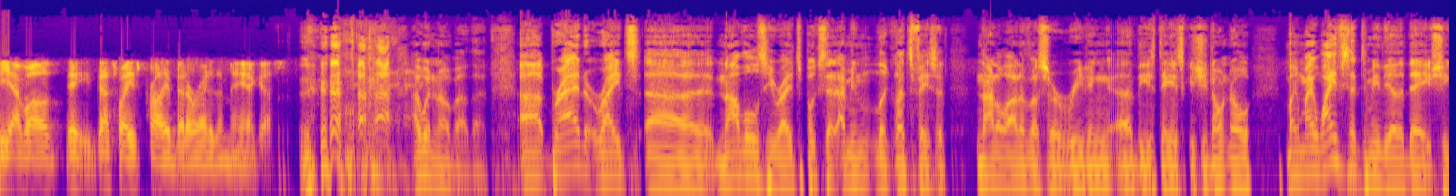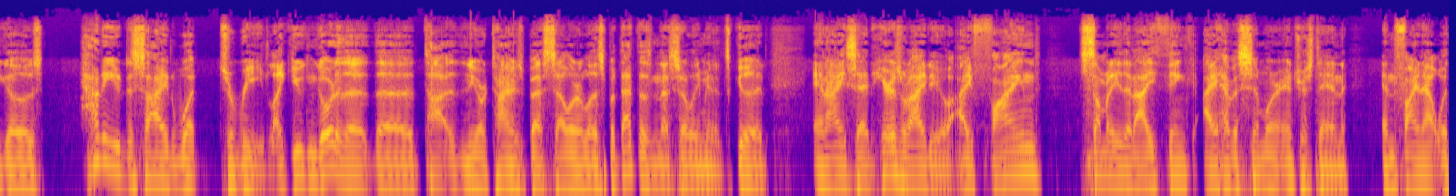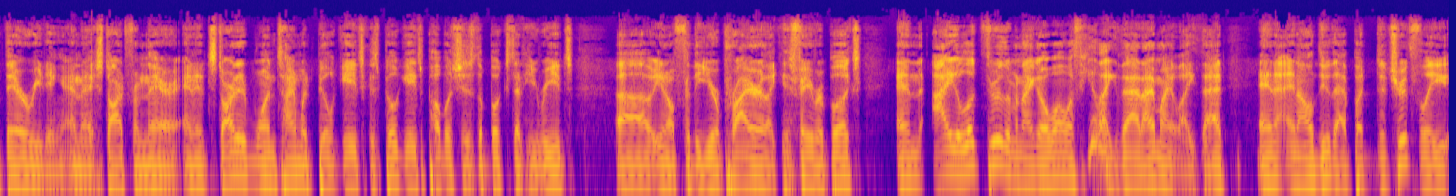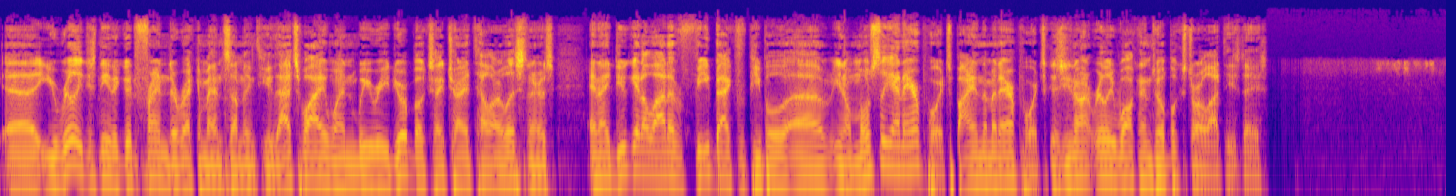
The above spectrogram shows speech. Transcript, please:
Yeah, well, that's why he's probably a better writer than me, I guess. I wouldn't know about that. Uh, Brad writes uh, novels. He writes books that I mean, look, let's face it. Not a lot of us are reading uh, these days because you don't know. My my wife said to me the other day. She goes, "How do you decide what to read? Like you can go to the the, top, the New York Times bestseller list, but that doesn't necessarily mean it's good." And I said, "Here's what I do. I find somebody that I think I have a similar interest in." And find out what they're reading and I start from there. And it started one time with Bill Gates because Bill Gates publishes the books that he reads, uh, you know, for the year prior, like his favorite books. And I look through them and I go, well, if he like that, I might like that. And, and I'll do that. But to, truthfully, uh, you really just need a good friend to recommend something to you. That's why when we read your books, I try to tell our listeners, and I do get a lot of feedback from people, uh, you know, mostly at airports, buying them at airports because you're not really walking into a bookstore a lot these days.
